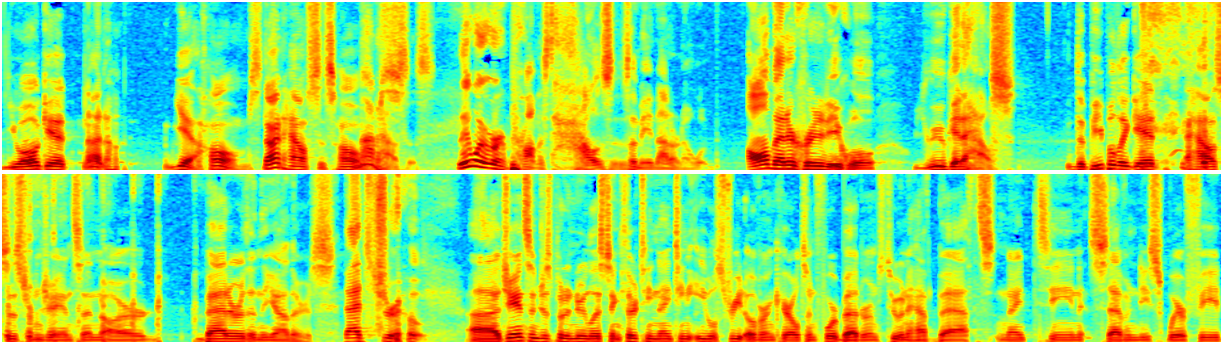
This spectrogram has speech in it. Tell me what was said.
You all get not, yeah, homes, not houses, homes, not houses. They weren't promised houses. I mean, I don't know. All men are created equal. You get a house. The people that get houses from Jansen are better than the others. That's true. Uh, Jansen just put a new listing: thirteen nineteen Eagle Street over in Carrollton, four bedrooms, two and a half baths, nineteen seventy square feet.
